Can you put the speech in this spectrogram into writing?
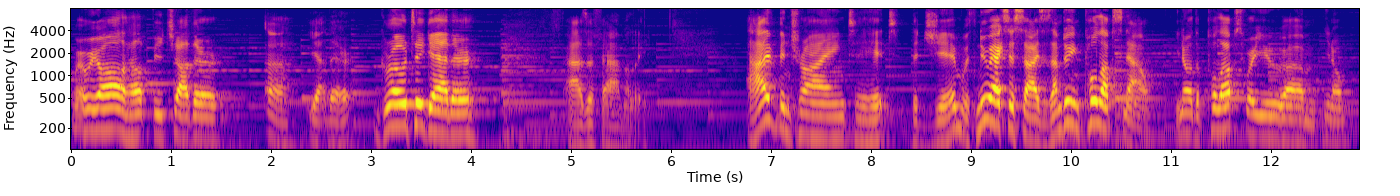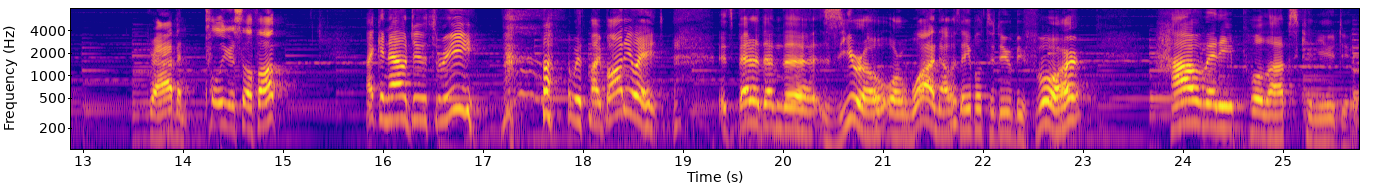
where we all help each other, uh, yeah, there, grow together as a family. I've been trying to hit the gym with new exercises. I'm doing pull ups now. You know, the pull ups where you, um, you know, grab and pull yourself up. I can now do three with my body weight. It's better than the zero or one I was able to do before. How many pull ups can you do?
